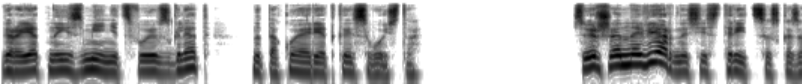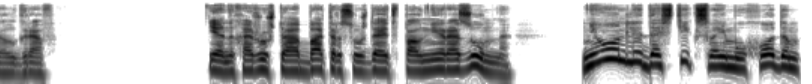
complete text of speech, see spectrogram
вероятно, изменит свой взгляд на такое редкое свойство. «Совершенно верно, сестрица», — сказал граф. «Я нахожу, что аббат рассуждает вполне разумно. Не он ли достиг своим уходом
